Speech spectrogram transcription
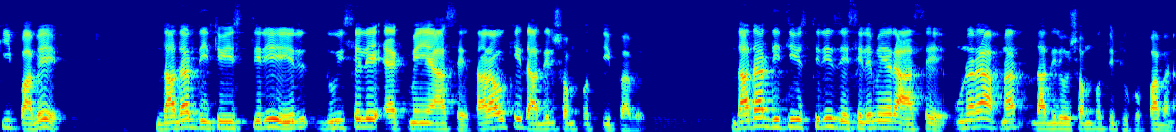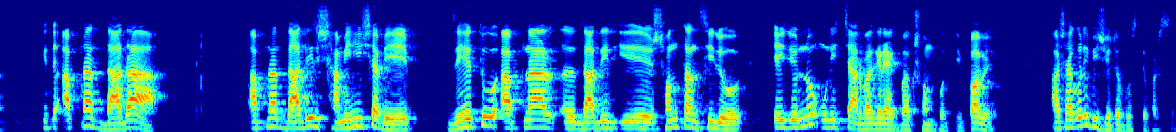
কি পাবে? দাদার দ্বিতীয় স্ত্রীর দুই ছেলে, এক মেয়ে আছে। তারাও কি দাদির সম্পত্তি পাবে? দাদার দ্বিতীয় স্ত্রী যে ছেলে মেয়েরা আছে ওনারা আপনার দাদির ওই সম্পত্তিটুকু পাবে না। কিন্তু আপনার দাদা, আপনার দাদির স্বামী হিসাবে যেহেতু আপনার দাদির সন্তান ছিল এই জন্য উনি চার ভাগের এক ভাগ সম্পত্তি পাবে। আশা করি বিষয়টা বুঝতে পারছেন।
